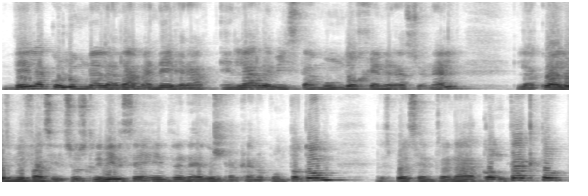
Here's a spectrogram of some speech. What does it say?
de la columna La Dama Negra en la revista Mundo Generacional, la cual es muy fácil suscribirse. Entren a edwincarcano.com, después entran a contacto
